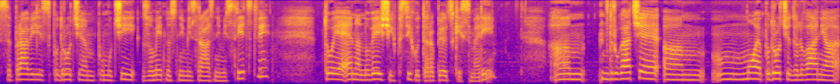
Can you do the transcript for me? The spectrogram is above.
se pravi s področjem pomoči z umetnostnimi izraznimi sredstvi. To je ena novejših psihoterapevtskih smeri. Um, drugače, um, moje področje delovanja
